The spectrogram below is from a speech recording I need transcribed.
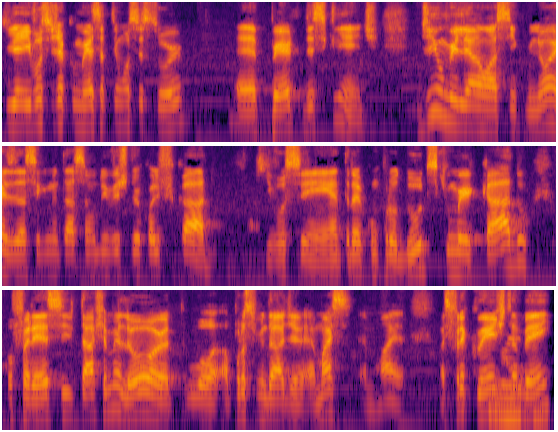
que aí você já começa a ter um assessor é, perto desse cliente. De 1 milhão a 5 milhões é a segmentação do investidor qualificado que você entra com produtos que o mercado oferece taxa melhor, a proximidade é mais, é mais, mais frequente uhum. também,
